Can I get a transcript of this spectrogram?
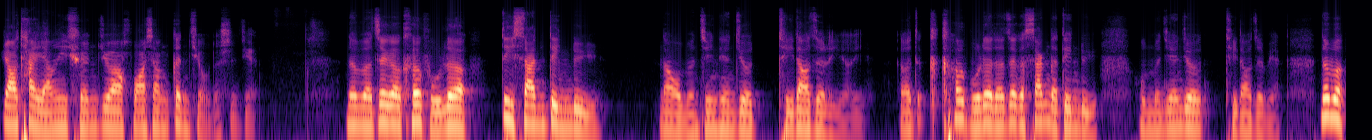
绕太阳一圈就要花上更久的时间。那么这个科普勒第三定律，那我们今天就提到这里而已。呃，科普勒的这个三个定律，我们今天就提到这边。那么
